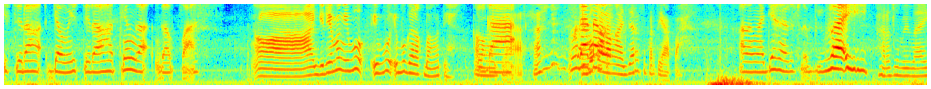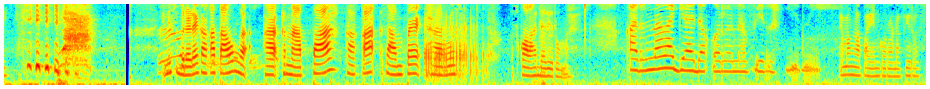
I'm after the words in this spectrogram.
istirahat jam istirahatnya nggak nggak pas. oh jadi emang ibu ibu ibu galak banget ya kalau ngajar Hah? Enggak ibu kalau ngajar seperti apa Kalau ngajar harus lebih baik. harus lebih baik. Ini sebenarnya kakak tahu nggak kenapa kakak sampai harus sekolah dari rumah? Karena lagi ada coronavirus gini. Emang ngapain coronavirus?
